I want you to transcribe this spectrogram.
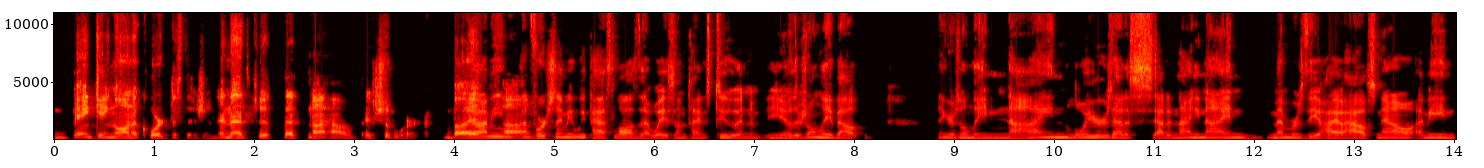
banking on a court decision, and that's just that's not how it should work. But I mean, um, unfortunately, I mean we pass laws that way sometimes too, and you know, there's only about I think there's only nine lawyers out of out of 99 members of the Ohio House now. I mean,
